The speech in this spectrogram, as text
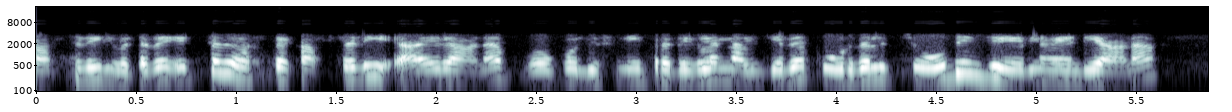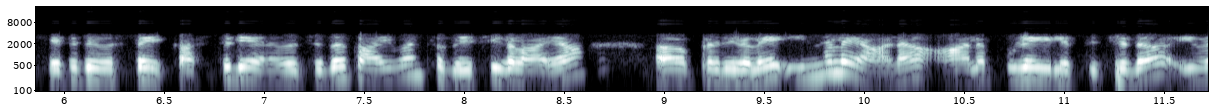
കസ്റ്റഡിയിൽ വിട്ടത്. എട്ട് ദിവസത്തെ കസ്റ്റഡി ആയിലാണ് പോലീസിന് ഈ പ്രതികളെ നൽകിയത്. കൂടുതൽ ചോദ്യം ചെയ്യലിന് വേണ്ടിയാണ് എട്ട് ദിവസത്തെ കസ്റ്റഡി അനുവദിച്ചത്. തായ്വാൻ സ്വദേശികളായ പ്രതികളെ ഇന്നലെയാണ് ആലപ്പുഴയിൽ എത്തിച്ചത്. ഇവ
